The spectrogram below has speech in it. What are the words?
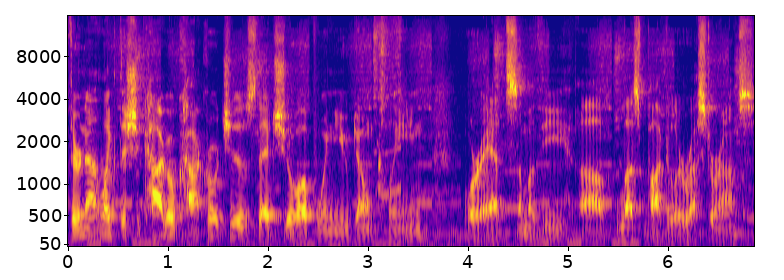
they're not like the Chicago cockroaches that show up when you don't clean or at some of the uh, less popular restaurants.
